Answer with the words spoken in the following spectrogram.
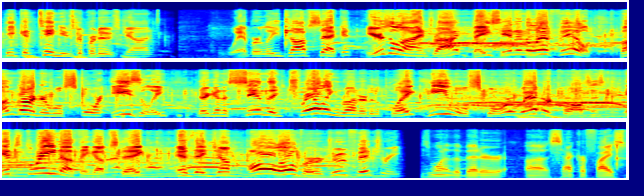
He continues to produce, John. Weber leads off second. Here's a line drive, base hit into left field. Bumgardner will score easily. They're going to send the trailing runner to the plate. He will score. Weber crosses. It's 3-0 upstate as they jump all over Drew Fitry. He's one of the better uh, sacrifice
